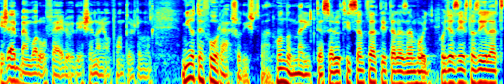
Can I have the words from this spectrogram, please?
és ebben való fejlődése nagyon fontos dolog. Mi a te forrásod, István? Honnan merítesz előtt? Hiszen feltételezem, hogy, hogy azért az élet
